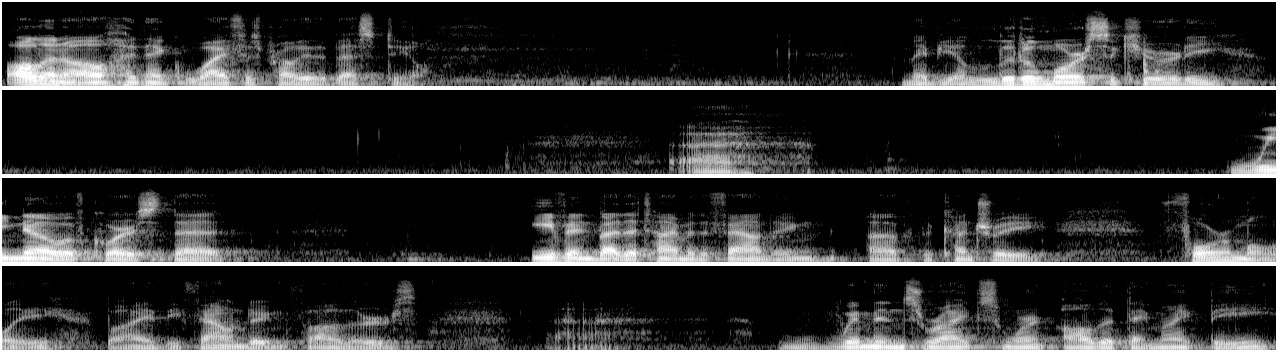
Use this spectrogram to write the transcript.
all in all, I think wife is probably the best deal. Maybe a little more security. Uh, we know, of course, that even by the time of the founding of the country, formally by the founding fathers, uh, women's rights weren't all that they might be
